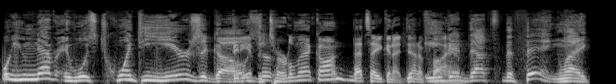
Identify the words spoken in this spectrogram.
Well, you never. It was twenty years ago. Did he have the turtleneck on? That's how you can identify He did. That's the thing. Like,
